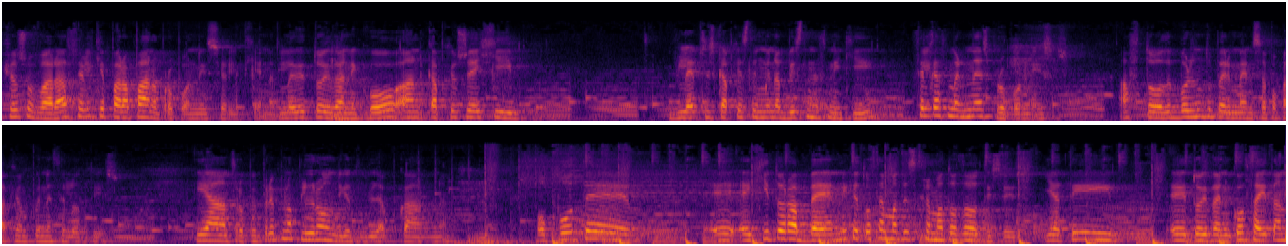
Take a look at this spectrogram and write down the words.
πιο σοβαρά, θέλει και παραπάνω προπονήσεις. Αλήθεια είναι. Δηλαδή, το ιδανικό, αν κάποιος έχει βλέψει κάποια στιγμή να μπει στην εθνική, θέλει καθημερινές προπονήσεις. Αυτό δεν μπορείς να το περιμένεις από κάποιον που είναι εθελοντής. Οι άνθρωποι πρέπει να πληρώνονται για τη δουλειά που κάνουν. Οπότε ε, εκεί τώρα μπαίνει και το θέμα της χρηματοδότησης. Γιατί ε, το ιδανικό θα ήταν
